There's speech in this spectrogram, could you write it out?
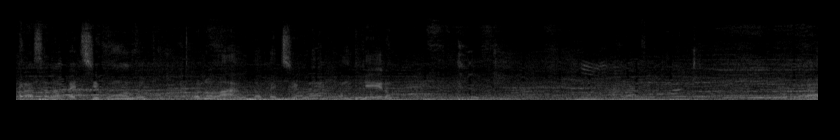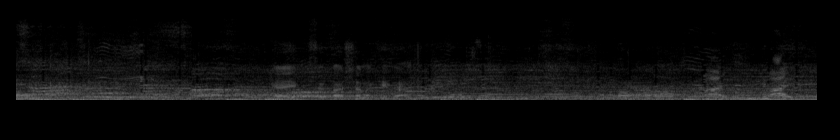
Praça Dom Pedro II ou no Largo Dom Pedro II, como queiram. Então, e aí, o que você tá achando aqui, cara? Vai, vai.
